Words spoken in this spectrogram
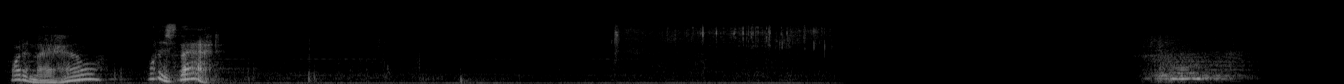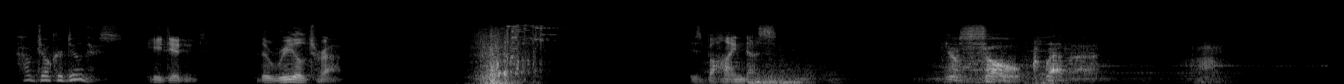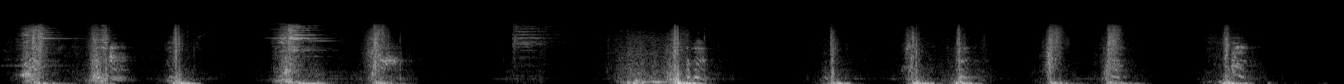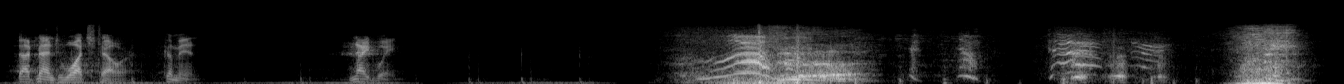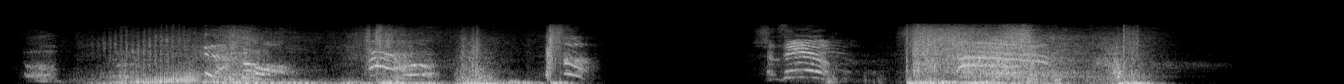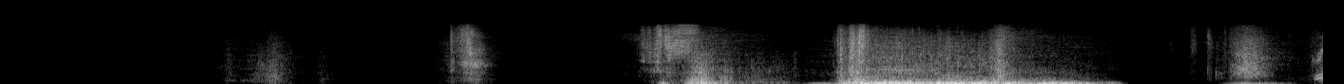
What in the hell? What is that? How'd Joker do this? He didn't. The real trap is behind us. You're so clever. Batman to Watchtower. Come in. Nightwing.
